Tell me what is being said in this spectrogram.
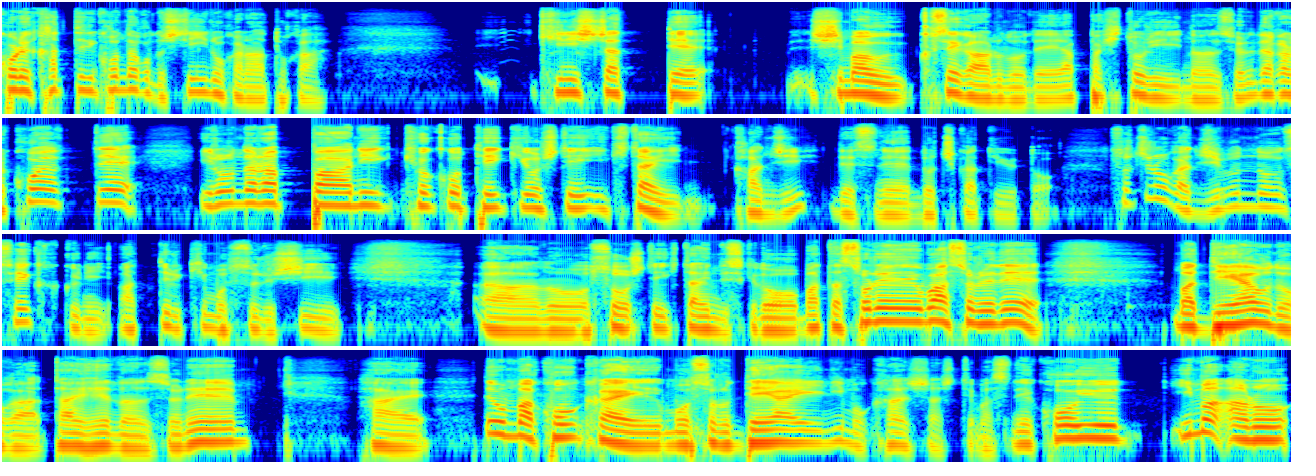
これ勝手にこんなことしていいのかなとか、気にしちゃってしまう癖があるので、やっぱ一人なんですよね。だからこうやっていろんなラッパーに曲を提供していきたい感じですね、どっちかというと。そっちの方が自分の性格に合ってる気もするし、あのそうしていきたいんですけど、またそれはそれで、まあ、出会うのが大変なんですよね。はい。でもまあ今回もその出会いにも感謝してますね。こういう、今、あの、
